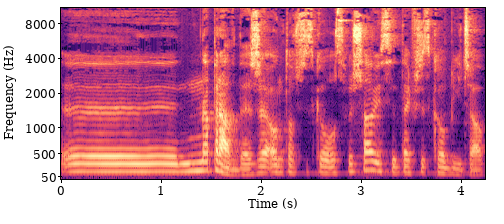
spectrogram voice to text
yy, naprawdę, że on to wszystko usłyszał i sobie tak wszystko obliczał?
